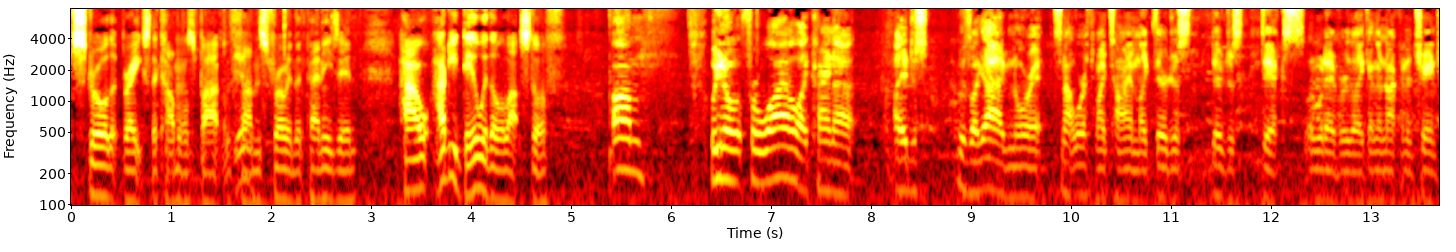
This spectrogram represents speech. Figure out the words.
straw that breaks the camel's back with Yeah. fans throwing the pennies in. How how do you deal with all that stuff? Um, well, you know, for a while, I kind of, I just was like, ah, ignore it. It's not worth my time. Like they're just, they're just dicks or whatever. Like, and they're not going to change.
